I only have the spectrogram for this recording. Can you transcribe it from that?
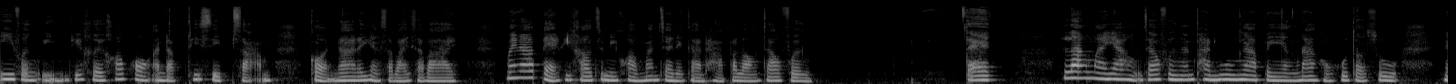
อี้เฟิงอินที่เคยครอบครองอันดับที่ 13 ก่อนหน้าได้อย่างสบายๆ ไม่น่าแปลกที่เขาจะมีความมั่นใจในการท้าประลองเจ้าเฟิง แต่ร่างมายาของเจ้าเฟิงนั้นพันมุ่งงาไปยังร่างของคู่ต่อสู้ ใน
